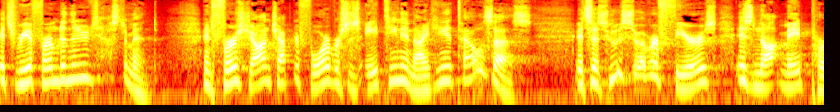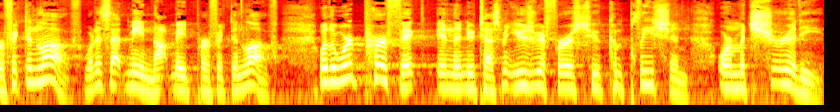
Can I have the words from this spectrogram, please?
It's reaffirmed in the New Testament. In 1 John chapter 4 verses 18 and 19 it tells us it says, Whosoever fears is not made perfect in love. What does that mean, not made perfect in love? Well, the word perfect in the New Testament usually refers to completion or maturity.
